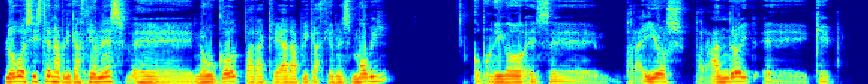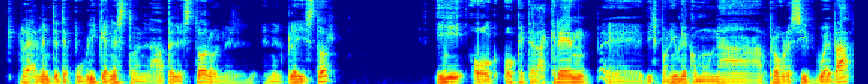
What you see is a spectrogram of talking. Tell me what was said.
Luego existen aplicaciones eh, no code para crear aplicaciones móvil. Como digo, es eh, para iOS, para Android, eh, que realmente te publiquen esto en la Apple Store o en el Play Store y o, que te la creen eh, disponible como una Progressive Web App.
